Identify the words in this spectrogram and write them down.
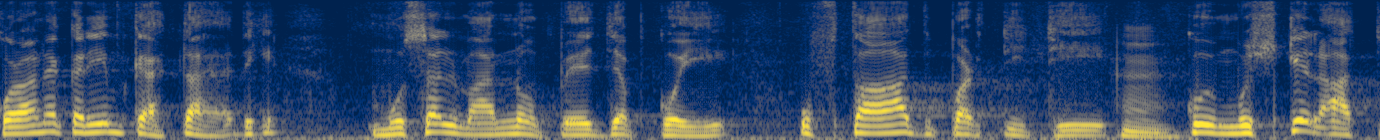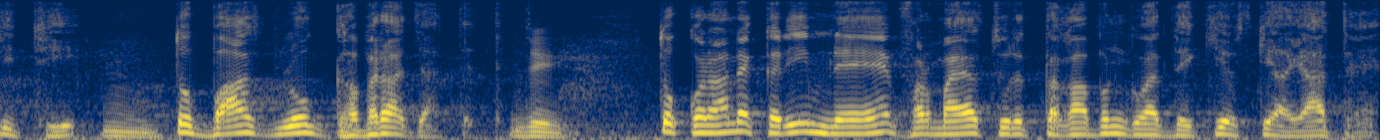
कुरान करीम कहता है देखिए मुसलमानों पे जब कोई उफ्ताद पड़ती थी कोई मुश्किल आती थी तो बाज लोग घबरा जाते थे। जी। तो कुरान करीम ने फरमाया सूरत तगाबन के बाद देखिए उसकी आयात है।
